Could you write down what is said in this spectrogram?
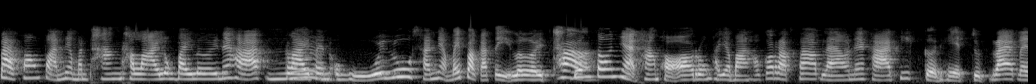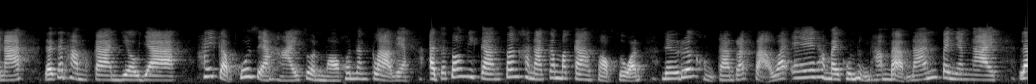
แต่ความฝันเนี่ยมันพังทลายลงไปเลยนะคะอืมกลายเป็นโอ้โหลูกฉันเนี่ยไม่ปกติเลยค่ะเบื้องต้นเนี่ยทางผอโรงพยาบาลเขาก็รับทราบแล้วนะคะ ที่เกิดเหตุจุดแรกเลยนะ แล้วจะทำการเยียวยาให้กับผู้เสียหายส่วนหมอคนดังกล่าวเนี่ยอาจจะต้องมีการตั้งคณะกรรมการสอบสวน ในเรื่องของการรักษาว่าเอ๊ะทำไมคุณถึงทำแบบนั้นเป็นยังไง และ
